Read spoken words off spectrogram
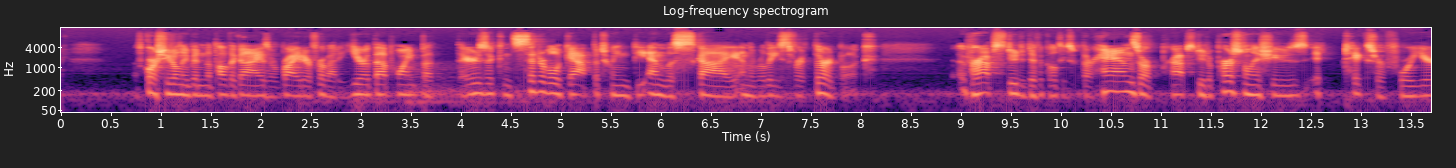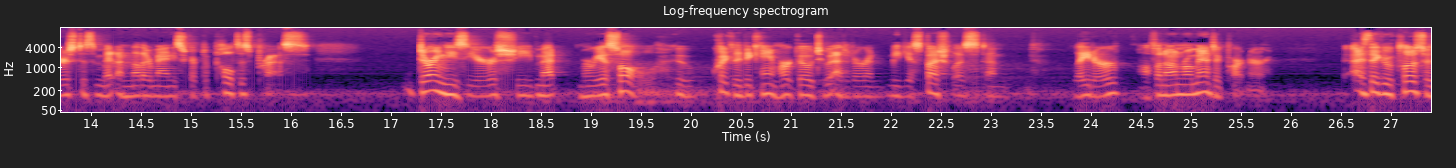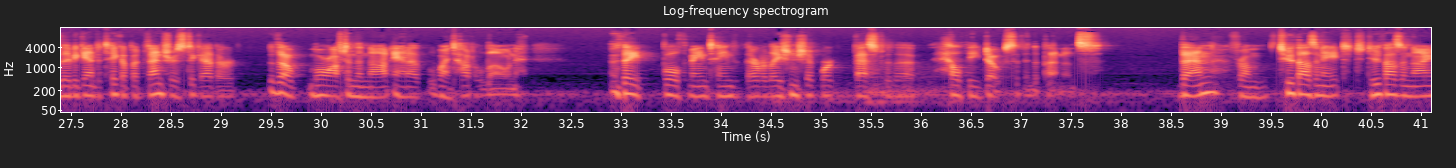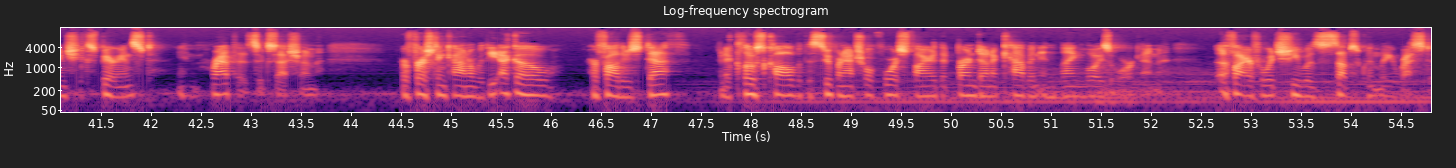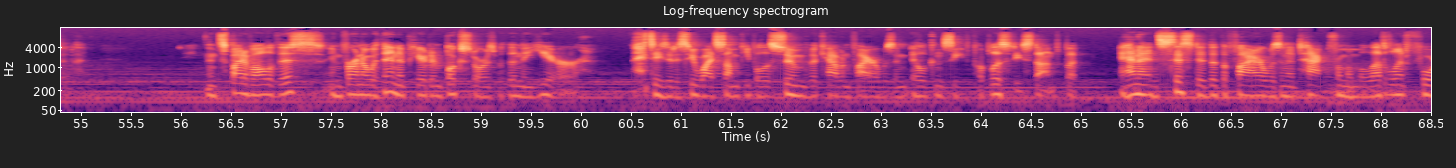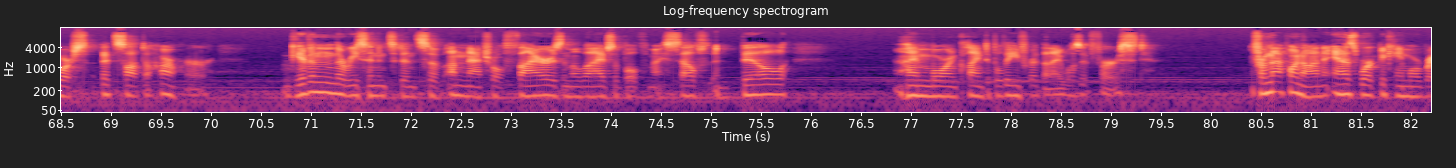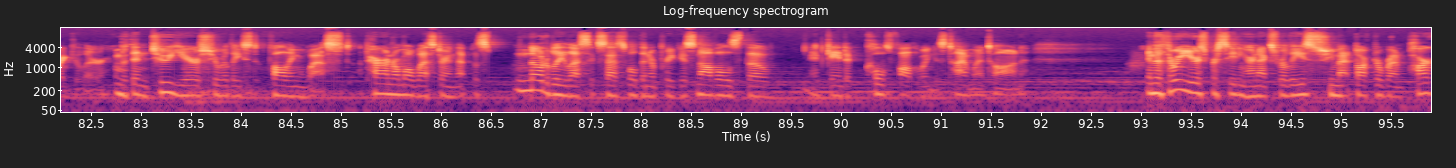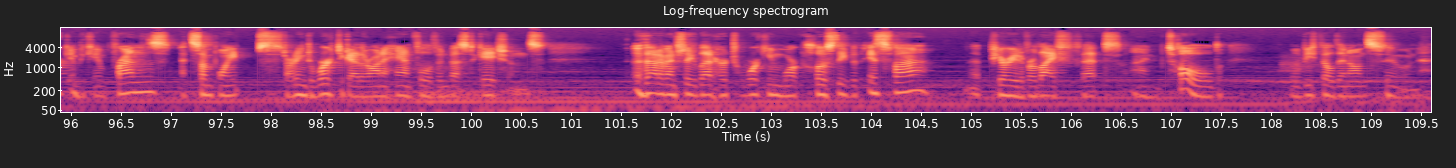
Of course, she'd only been in the public eye as a writer for about a year at that point, but there's a considerable gap between The Endless Sky and the release of her third book. Perhaps due to difficulties with her hands, or perhaps due to personal issues, it takes her four years to submit another manuscript to Poultice Press. During these years, she met Maria Sol, who quickly became her go to editor and media specialist, and later, off and on romantic partner. As they grew closer, they began to take up adventures together, though more often than not, Anna went out alone. They both maintained that their relationship worked best with a healthy dose of independence. Then, from 2008 to 2009, she experienced, in rapid succession, her first encounter with the Echo, her father's death, and a close call with the supernatural forest fire that burned down a cabin in Langlois, Oregon, a fire for which she was subsequently arrested. In spite of all of this, Inferno Within appeared in bookstores within the year. It's easy to see why some people assumed the cabin fire was an ill conceived publicity stunt, but Anna insisted that the fire was an attack from a malevolent force that sought to harm her. Given the recent incidents of unnatural fires in the lives of both myself and Bill, I'm more inclined to believe her than I was at first. From that point on, Anna's work became more regular, and within two years, she released Falling West, a paranormal western that was notably less successful than her previous novels, though it gained a cult following as time went on. In the three years preceding her next release, she met Dr. Ren Park and became friends, at some point, starting to work together on a handful of investigations. That eventually led her to working more closely with ISFA, a period of her life that, I'm told, will be filled in on soon.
